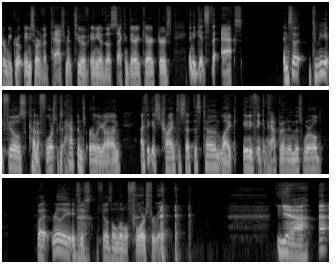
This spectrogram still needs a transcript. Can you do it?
we grow any sort of attachment to of any of those secondary characters, and he gets the axe. And so to me, it feels kind of forced because it happens early on. I think it's trying to set this tone like anything can happen in this world, but really it just feels a little forced for me. yeah. I,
